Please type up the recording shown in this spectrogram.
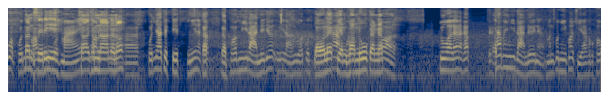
พวกขนท่านของเสรีผิดกฎหมายชาชำนาญนะเนาะ อ่ขนยาเสพติดอย่างนี้นะคครัรับบครับ พอมีด่านเยอะๆมีด่านตำรวจเราแลกเปลี่ยนความรู้กันครับ ก็กลัวแล้วนะครับ แต่ถ้าไม่มีด่านเลยเนี่ย มันก็มีข้อเสียครับเขา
